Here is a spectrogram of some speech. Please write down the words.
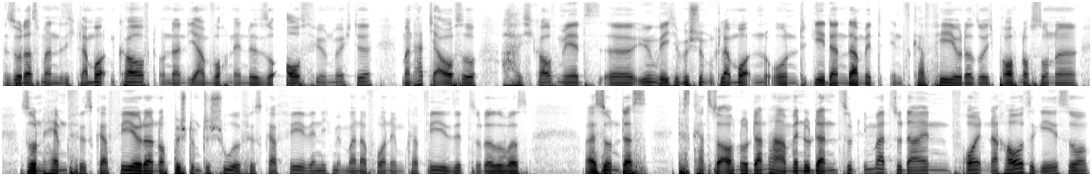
so, dass man sich Klamotten kauft und dann die am Wochenende so ausführen möchte. Man hat ja auch so, ah, ich kaufe mir jetzt äh, irgendwelche bestimmten Klamotten und gehe dann damit ins Café oder so. Ich brauche noch so eine so ein Hemd fürs Café oder noch bestimmte Schuhe fürs Café, wenn ich mit meiner Freundin im Café sitze oder sowas. Weißt du, und das, das kannst du auch nur dann haben, wenn du dann zu, immer zu deinen Freunden nach Hause gehst, so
